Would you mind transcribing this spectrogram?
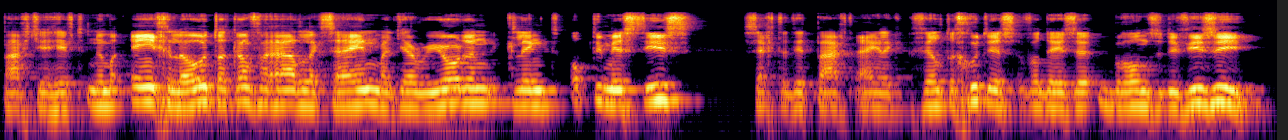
Paardje heeft nummer 1 gelood, dat kan verraderlijk zijn, maar Jerry Jordan klinkt optimistisch. Zegt dat dit paard eigenlijk veel te goed is voor deze bronzen divisie.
